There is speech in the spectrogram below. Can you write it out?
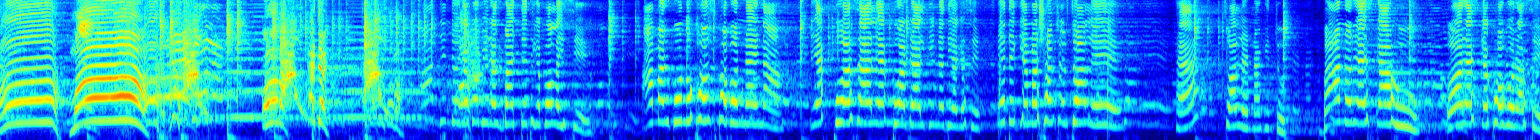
মা। মা! ও বাবা এই ধরে কবিরাজ বাড়িতে থেকে পলাইছে। আমার কোনো খোঁজ খবর নেয় না। এক এক পুয়া কিনে দিয়ে গেছে। এতে কি আমার সংসার চলে। হ্যাঁ? চলে না কিন্তু। ওর খবর আছে।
